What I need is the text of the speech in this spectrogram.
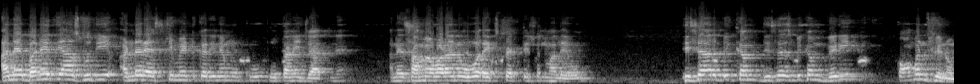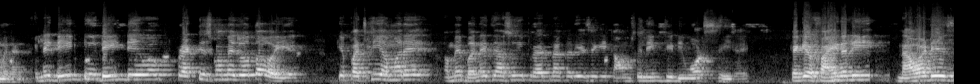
અને બને ત્યાં સુધી અંડર એસ્ટિમેટ કરીને મૂકવું પોતાની જાતને અને સામેવાળાને ઓવર એક્સપેક્ટેશનમાં લેવું. This are become this has become very common phenomenon એટલે day in to day in day પ્રેક્ટિસમાં અમે જોતા હોઈએ કે પછી અમારે અમે બને ત્યાં સુધી પ્રયત્ન કરીએ છીએ કે કાઉન્સિલિંગથી ડિવોર્સ થઈ જાય. કેમ કે ફાઇનલી નાવા ડેઝ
